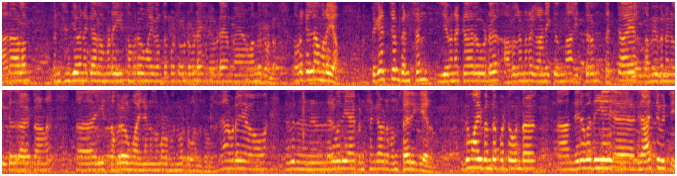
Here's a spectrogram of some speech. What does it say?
ധാരാളം പെൻഷൻ ജീവനക്കാർ നമ്മുടെ ഈ സമരവുമായി ബന്ധപ്പെട്ടുകൊണ്ട് ഇവിടെ ഇവിടെ വന്നിട്ടുണ്ട്. അവർക്കെല്ലാം അറിയാം. തികച്ചും പെൻഷൻ ജീവനക്കാരോട് അവഗണന കാണിക്കുന്ന ഇത്തരം തെറ്റായ സമീപനങ്ങൾക്കെതിരായിട്ടാണ് ഈ സമരവുമായി ഞങ്ങൾ നമ്മൾ മുന്നോട്ട് വന്നിട്ടുള്ളത്. ഞാൻ അവിടെ നിരവധിയായ പെൻഷൻകാരോട് സംസാരിക്കുകയായിരുന്നു. ഇതുമായി ബന്ധപ്പെട്ടുകൊണ്ട് നിരവധി ഗ്രാറ്റുവിറ്റി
